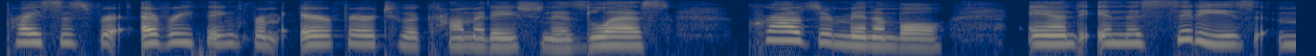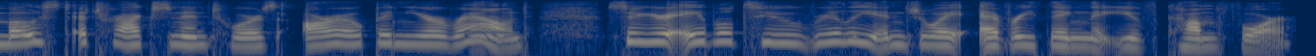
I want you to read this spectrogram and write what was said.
Prices for everything from airfare to accommodation is less, crowds are minimal, and in the cities, most attraction and tours are open year round, so you're able to really enjoy everything that you've come for.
